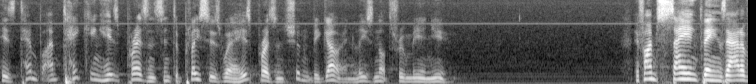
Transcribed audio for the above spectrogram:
his temple. I'm taking his presence into places where his presence shouldn't be going, at least not through me and you if I'm saying things out of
